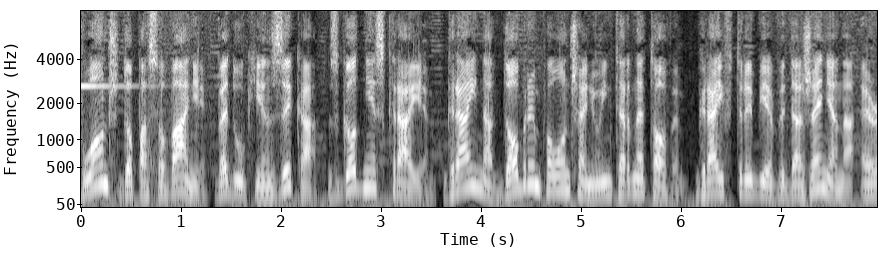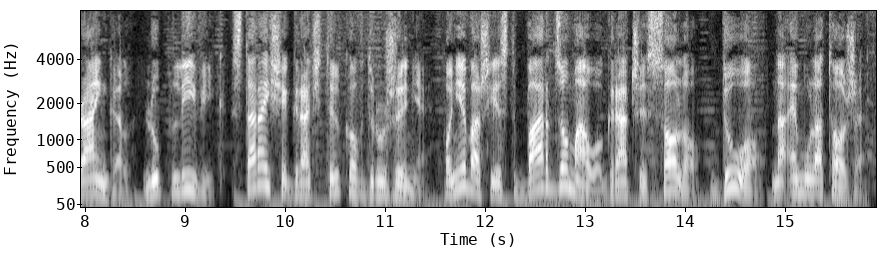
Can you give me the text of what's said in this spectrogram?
włącz dopasowanie według języka zgodnie z krajem. Graj na dobrym połączeniu internetowym. Graj w trybie wydarzenia na Erangel lub Livik. Staraj się grać tylko w drużynie, ponieważ jest bardzo mało graczy solo, duo na emulatorze.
